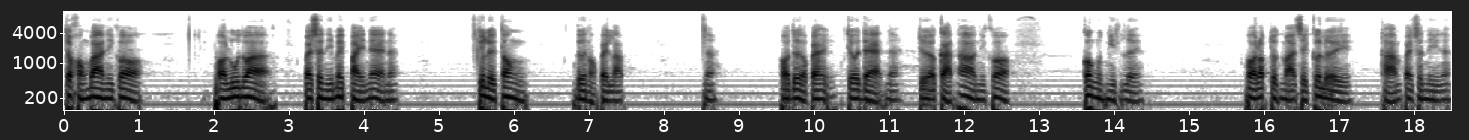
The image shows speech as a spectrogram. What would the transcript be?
เจ้าของบ้านนี่ก็ พอรู้ว่าไปสนีไม่ไปแน่นะ ก็เลยต้องเดินออกไปรับนะพอเดินออกไปเจอแดดนะเจออากาศอ้าวนี่ก็ก็หงุดหงิดเลย พอรับจดหมายเสร็จก็เลยถามไปสนีนะ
